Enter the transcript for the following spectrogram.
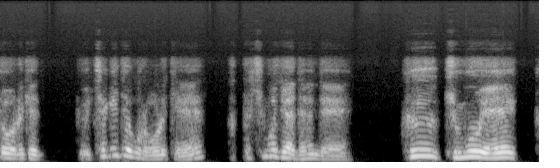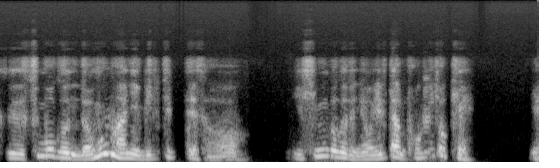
또 이렇게 그 체계적으로 이렇게 또 심어줘야 되는데 그 규모의 그 수목은 너무 많이 밀집돼서 이 심은 거거든요. 일단 보기 좋게 예,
